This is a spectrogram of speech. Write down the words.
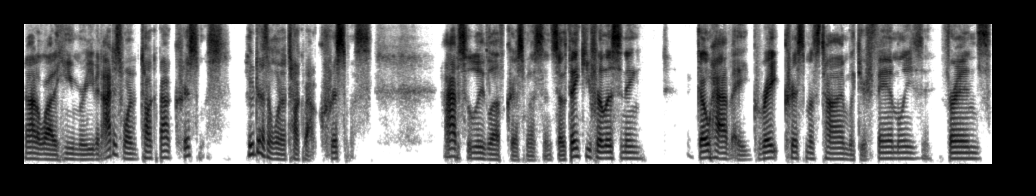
Not a lot of humor, even. I just wanted to talk about Christmas. Who doesn't want to talk about Christmas? I absolutely love Christmas. And so thank you for listening. Go have a great Christmas time with your families, and friends.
